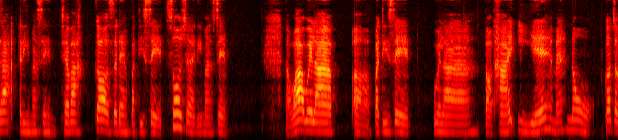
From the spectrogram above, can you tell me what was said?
จะริมาเซนใช่ปะก็แสดงปฏิเสธโซจาริมาเซนแต่ว่าเวลาเอ่อปฏิเสธ เวลาต่อท้ายอีเยใช่ไหม no ก็จะ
